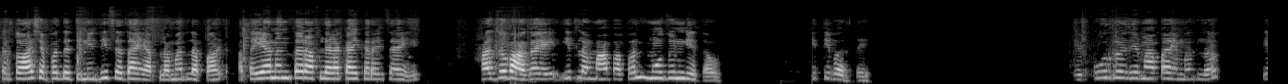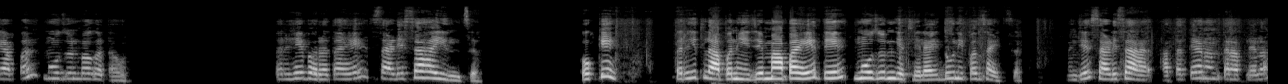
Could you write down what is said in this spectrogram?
तर तो अशा पद्धतीने दिसत आहे आपला मधला पार्ट आता यानंतर आपल्याला काय करायचं आहे? हा जो भाग आहे इथला माप आपण मोजून घेत आहोत. किती भरते हे पूर्ण जे माप आहे मधलं ते आपण मोजून बघत आहोत. तर हे भरत आहे साडेसहा इंच. ओके? तर इथलं आपण हे जे माप आहे ते मोजून घेतलेलं आहे. दोन्ही पण साईडचं म्हणजे साडेसहा. आता त्यानंतर आपल्याला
